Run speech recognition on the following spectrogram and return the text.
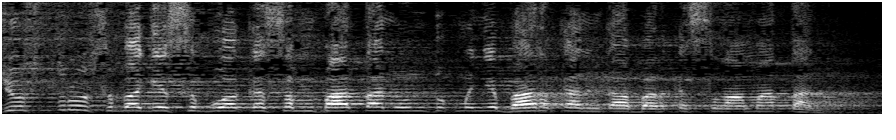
justru sebagai sebuah kesempatan untuk menyebarkan kabar keselamatan.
